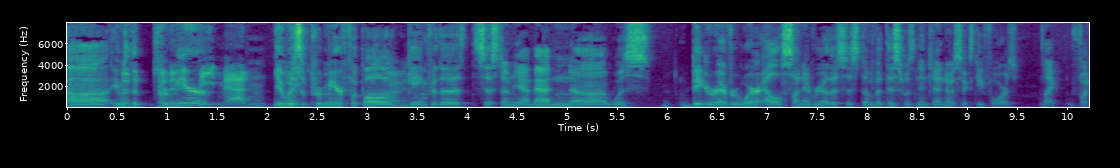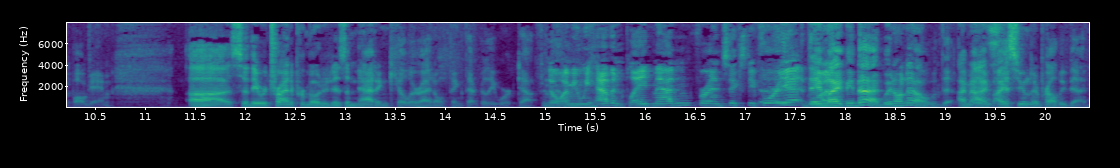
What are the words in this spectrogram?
Uh, it was the So premier. it beat Madden? It was a premier football Alright. game for the system. Yeah, Madden uh, was bigger everywhere else on every other system, but this was Nintendo 64's like football game. Uh, so they were trying to promote it as a Madden killer. I don't think that really worked out for them. No, I mean we haven't played Madden for N64 yet. they might be bad. We don't know. I mean, I, I assume they're probably bad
